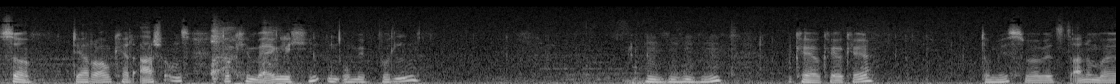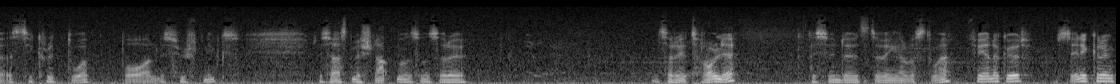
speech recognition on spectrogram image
So, der Raum gehört auch schon uns. Da können wir eigentlich hinten umbuddeln. okay, okay, okay. Da müssen wir jetzt auch nochmal ein Secret Door bauen. Das hilft nichts. Das heißt, wir schnappen uns unsere unsere Trolle. Die sind da jetzt ein wenig was da für einer Geld. Was sie nicht kriegen.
